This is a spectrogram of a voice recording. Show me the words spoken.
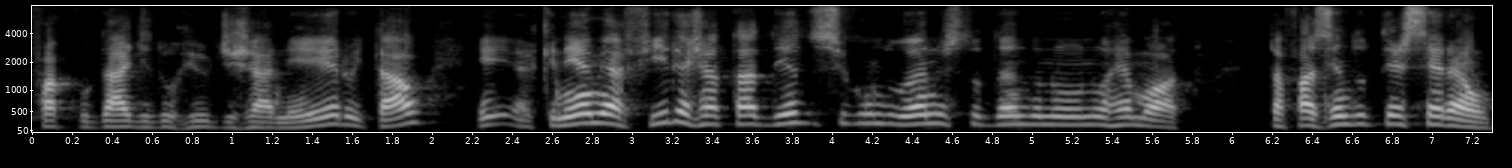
faculdade do Rio de Janeiro e tal, e, que nem a minha filha já está desde o segundo ano estudando no, no remoto, está fazendo o terceirão.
